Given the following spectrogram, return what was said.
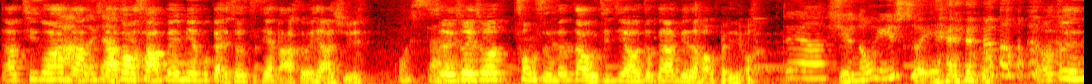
然后听说他拿拿到茶杯面不改色，直接把它喝下去。哇塞！所以所以说，从此跟大谷吉吉就跟他变成好朋友。对啊，血浓于水哎。然 后所以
